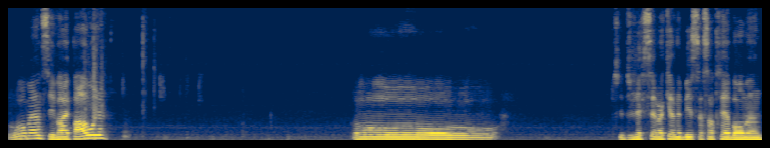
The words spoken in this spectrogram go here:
Oh man, c'est vert pâle. Oh. C'est du l'excellent cannabis, ça sent très bon, man.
